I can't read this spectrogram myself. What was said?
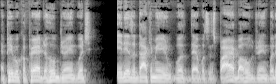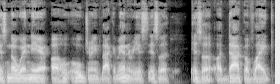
and people compared to Hoop Dreams, which it is a documentary was, that was inspired by Hoop Dreams, but it's nowhere near a Hoop Dreams documentary. It's it's a it's a, a doc of like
